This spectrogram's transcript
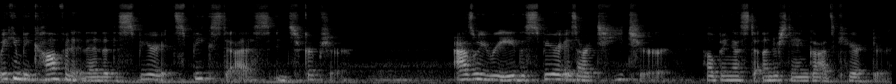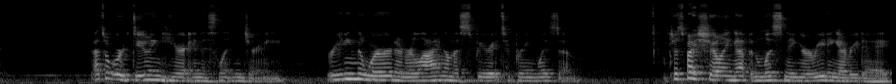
We can be confident then that the Spirit speaks to us in Scripture. As we read, the Spirit is our teacher, helping us to understand God's character. That's what we're doing here in this Lenten journey reading the Word and relying on the Spirit to bring wisdom. Just by showing up and listening or reading every day,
